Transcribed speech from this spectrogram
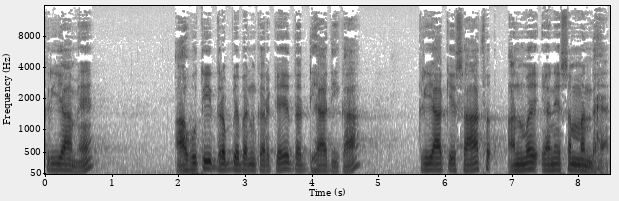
क्रिया में आहुति द्रव्य बन करके दध्यादि का क्रिया के साथ अन्वय यानी संबंध है।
